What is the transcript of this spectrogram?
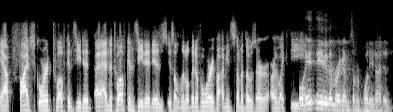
Yeah, five scored, twelve conceded, uh, and the twelve conceded is is a little bit of a worry. But I mean, some of those are are like the Well, eight, eight of them are against Liverpool United.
